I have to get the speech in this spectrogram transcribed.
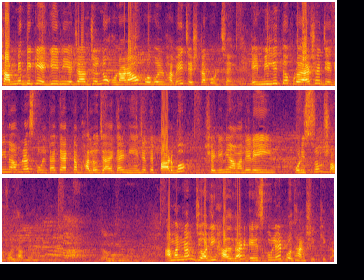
সামনের দিকে এগিয়ে নিয়ে যাওয়ার জন্য ওনারাও প্রবলভাবেই চেষ্টা করছেন। এই মিলিত প্রয়াসে যেদিন আমরা স্কুলটাকে একটা ভালো জায়গায় নিয়ে যেতে পারব, সেদিনই আমাদের এই পরিশ্রম সফল হবে। আমার নাম জলি হালদার এই স্কুলের প্রধান শিক্ষিকা।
